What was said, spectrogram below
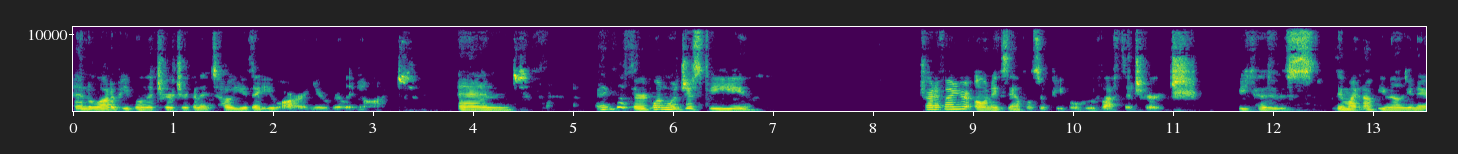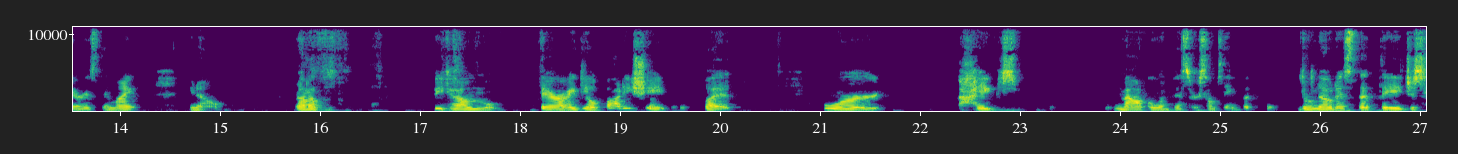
And a lot of people in the church are going to tell you that you are, and you're really not. And I think the third one would just be try to find your own examples of people who've left the church because they might not be millionaires. They might, you know, not have become their ideal body shape, but or hiked Mount Olympus or something, but you'll notice that they just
